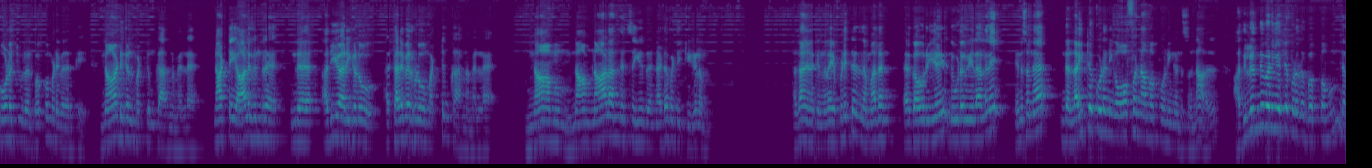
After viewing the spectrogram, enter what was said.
கோலச்சூழல் வெப்பம் அடைவதற்கு நாடுகள் மட்டும் காரணமல்ல நாட்டை ஆளுகின்ற இந்த அதிகாரிகளோ தலைவர்களோ மட்டும் காரணமல்ல நாமும் நாம் நாளாந்த செய்கிற நடவடிக்கைகளும். அதான் எனக்கு நிறைய பிடித்தது. இந்த மதன் கௌரியே இந்த உடவியலாளரே என்ன சொன்னார்? இந்த லைட்டை கூட நீங்க ஆஃப் பண்ணாம போனீங்கன்னு சொன்னால் அதிலிருந்து வெளியேற்றப்படுற வெப்பமும் இந்த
